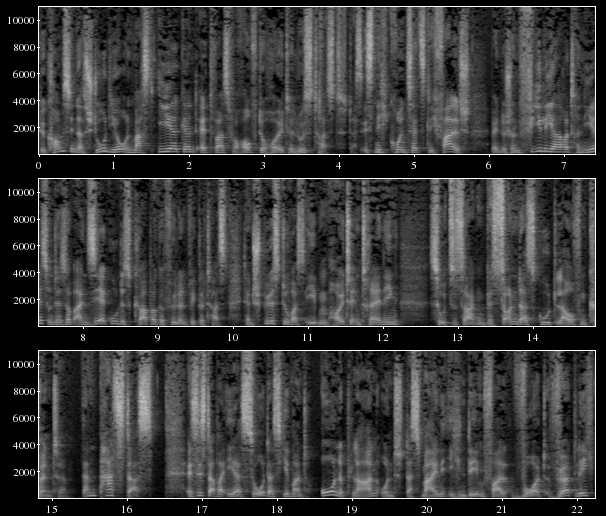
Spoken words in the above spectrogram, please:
Du kommst in das Studio und machst irgendetwas, worauf du heute Lust hast. Das ist nicht grundsätzlich falsch. Wenn du schon viele Jahre trainierst und deshalb ein sehr gutes Körpergefühl entwickelt hast, dann spürst du, was eben heute im Training sozusagen besonders gut laufen könnte. Dann passt das. Es ist aber eher so, dass jemand ohne Plan, und das meine ich in dem Fall wortwörtlich,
